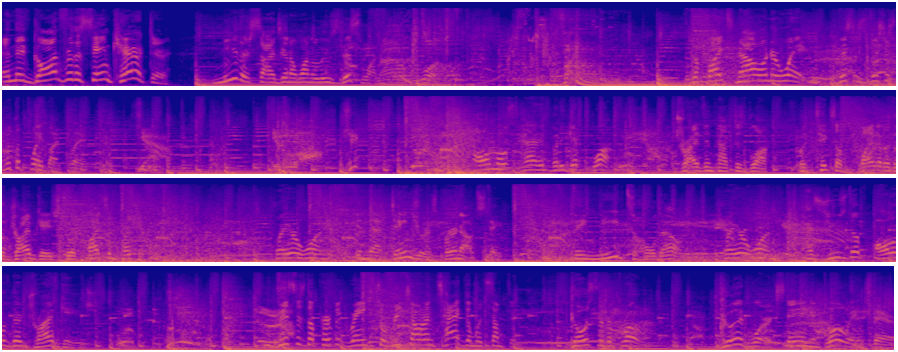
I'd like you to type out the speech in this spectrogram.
and they've gone for the same character. Neither side's gonna want to lose this one. The fight's now underway. This is Vicious with the play-by-play. Almost had it, but he gets blocked. Drive impact is blocked, but takes a bite out of the drive gauge to apply some pressure. Player one in that dangerous burnout state. They need to hold out. Player one has used up all of their drive gauge. This is the perfect range to reach out and tag them with something. Goes for the throw. Good work staying in throw range there.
